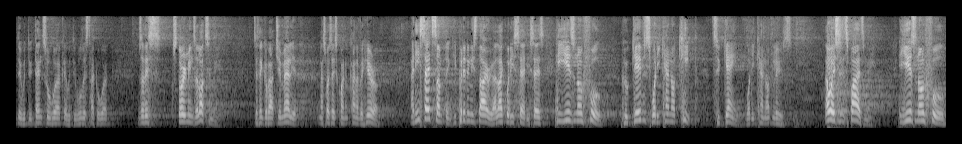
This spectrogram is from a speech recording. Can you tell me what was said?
they would do dental work, they would do all this type of work. so this story means a lot to me, to think about Jim Elliot. And that's why I say he's quite, kind of a hero. And he said something, he put it in his diary. I like what he said. He says, He is no fool who gives what he cannot keep to gain what he cannot lose. That always inspires me. He is no fool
